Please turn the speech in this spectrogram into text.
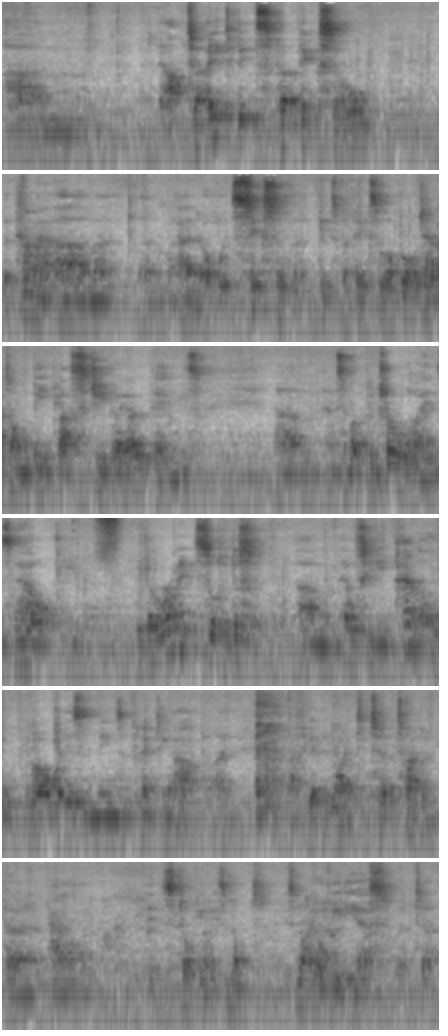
a, um, up to eight bits per pixel that come out, um, um, and of which six of the per pixel are brought out on the B plus GPIO pins um, and some other control lines. Now, with the right sort of dis- um, LCD panel, there are ways and means of connecting up. I, I forget the right t- type of uh, panel it's talking of. It's not, it's not LVDS, but, uh,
